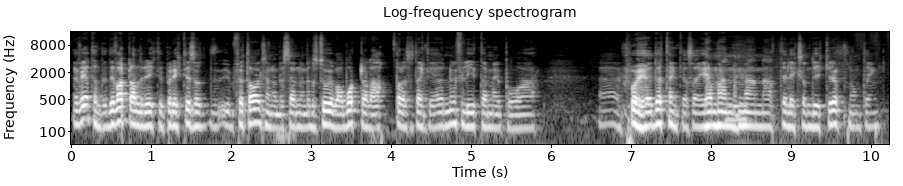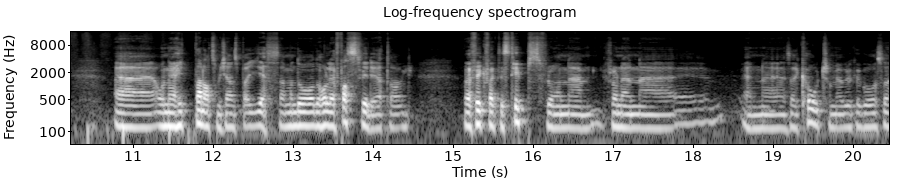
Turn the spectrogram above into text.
jag vet inte, det vart aldrig riktigt på riktigt. Så för ett tag sedan jag bestämde mig, då stod jag bara bort alla appar och så tänkte jag nu förlitar jag mig på, eh, på ödet tänkte jag säga. Men, men att det liksom dyker upp någonting. Eh, och när jag hittar något som känns bara yes, men då, då håller jag fast vid det ett tag. Och jag fick faktiskt tips från, eh, från en, eh, en eh, så coach som jag brukar gå så,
